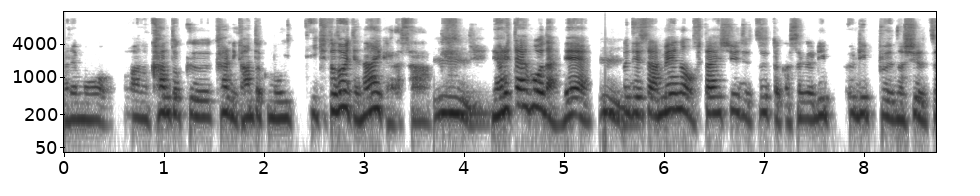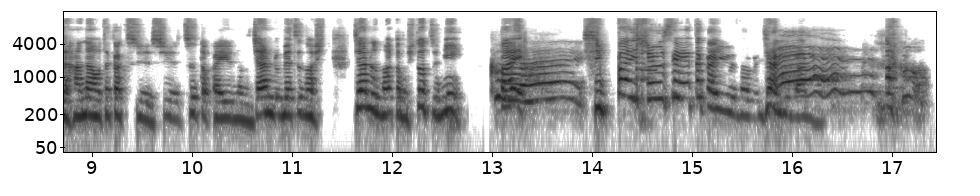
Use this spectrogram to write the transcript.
あれも、あの監督、管理監督も行き届いてないからさ、うん、やりたい放題で、でさ、目の二重手術とかさリリップの手術、鼻を高くする手術とかいうののジャンル別の、ジャンルの中の一つに、失敗修正とかいうのジャンルがある。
